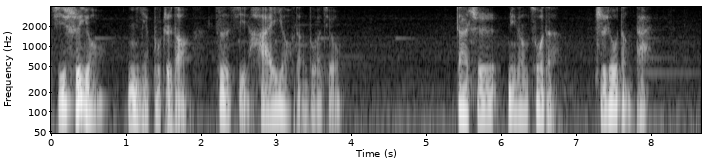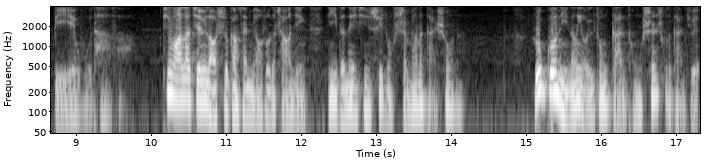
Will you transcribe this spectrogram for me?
即使有，你也不知道自己还要等多久。但是你能做的只有等待，别无他法。听完了建宇老师刚才描述的场景，你的内心是一种什么样的感受呢？如果你能有一种感同身受的感觉，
